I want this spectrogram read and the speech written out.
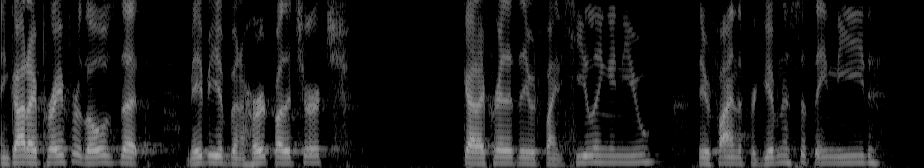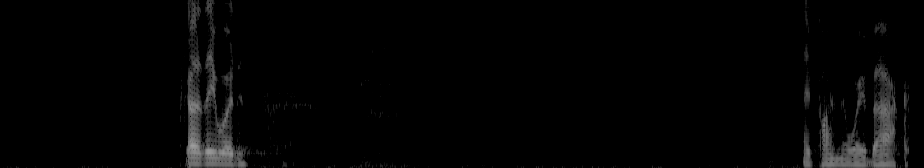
And God, I pray for those that maybe have been hurt by the church, God, I pray that they would find healing in you. They would find the forgiveness that they need. God, that they would they'd find their way back.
